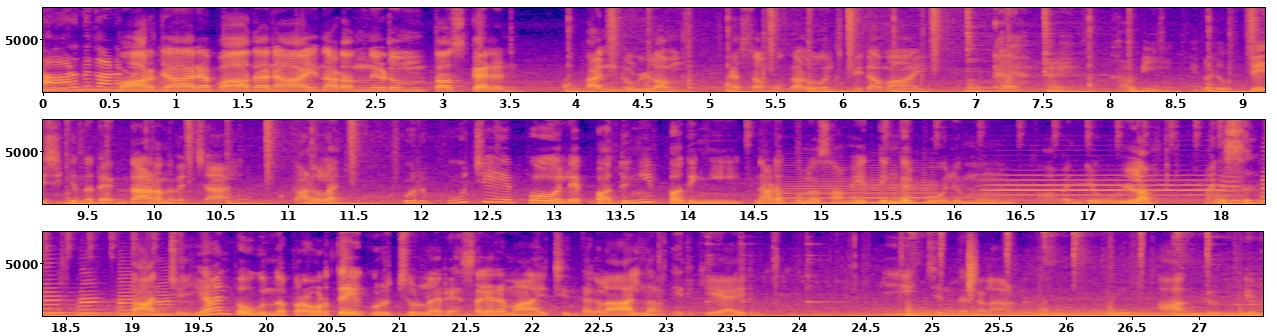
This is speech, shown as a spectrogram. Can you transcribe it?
താഴ്ന്നു കാണുന്ന മാർജാരപാതനായി നടന്നിടും തസ്കരൻ. തന്നുള്ളം രസമുകളോൽപിതമായി കവി ഇവിടെ ഉദ്ദേശിക്കുന്നത് എന്താണെന്ന് വെച്ചാൽ കള്ളൻ ഒരു പൂച്ചയെ പോലെ പതുങ്ങി പതുങ്ങി നടക്കുന്ന സമയത്തിങ്കൽ പോലും അവന്റെ ഉള്ളം മനസ്സ് താൻ ചെയ്യാൻ പോകുന്ന പ്രവൃത്തിയെക്കുറിച്ചുള്ള രസകരമായ ചിന്തകളാൽ നിറഞ്ഞിരിക്കുകയായിരുന്നു. ഈ ചിന്തകളാണ് ആ കൃത്യം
